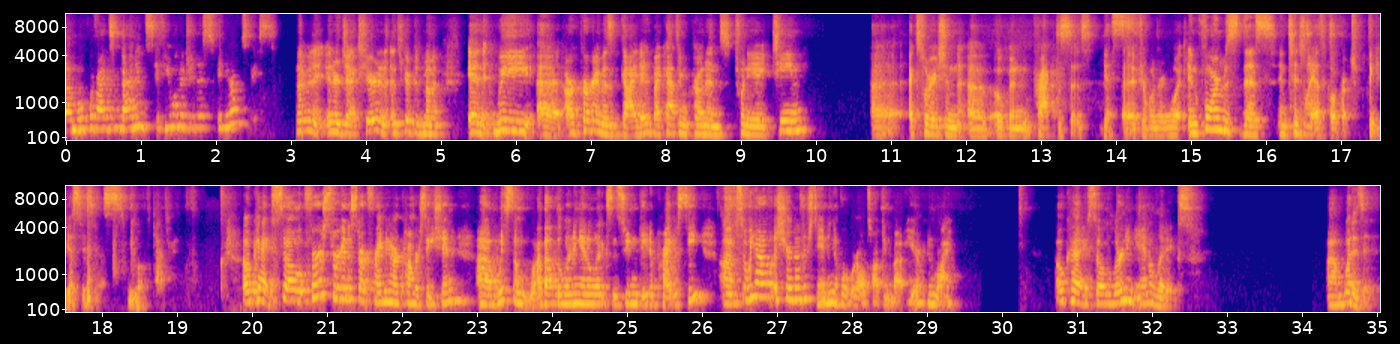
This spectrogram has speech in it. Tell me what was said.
we'll provide some guidance if you want to do this in your own space. I'm going to interject here in an unscripted moment. And we, uh, our program is guided by Catherine Cronin's 2018 uh, exploration of open practices. Yes. Uh, If you're wondering what informs this intentionally ethical approach. Thank you. Yes, yes, yes. We love Catherine. Okay, so first, we're going to start framing our conversation uh, with some about the learning analytics and student data privacy. Um, so we have a shared understanding of what we're all talking about here and why. Okay, so learning analytics. Um, what is it?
